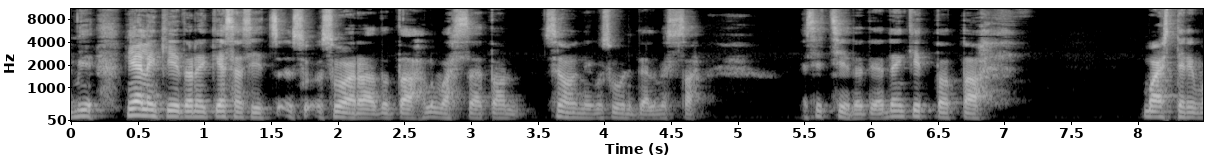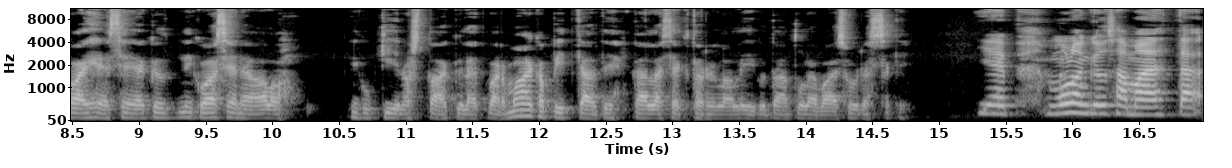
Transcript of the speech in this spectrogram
mielenkiintoinen kesä sit su- suoraan tota, luvassa, että on, se on niinku suunnitelmissa. Ja sitten siitä tietenkin tota, maisterivaiheeseen ja kyllä niinku asianaalo niinku kiinnostaa kyllä, että varmaan aika pitkälti tällä sektorilla liikutaan tulevaisuudessakin. Jep, mulla on kyllä sama, että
